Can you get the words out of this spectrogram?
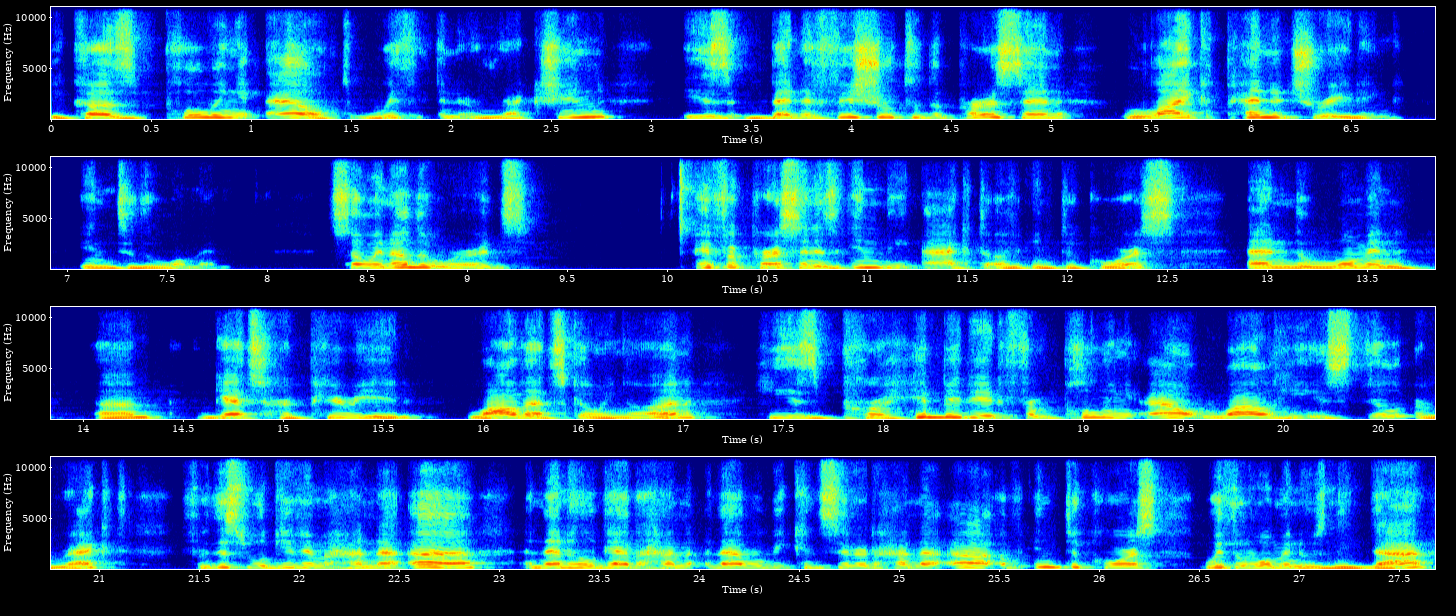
Because pulling out with an erection is beneficial to the person like penetrating into the woman. So, in other words, if a person is in the act of intercourse and the woman um, gets her period while that's going on, he is prohibited from pulling out while he is still erect. For this will give him hana'ah, and then he'll get that will be considered hana'ah of intercourse with a woman who's nidah,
